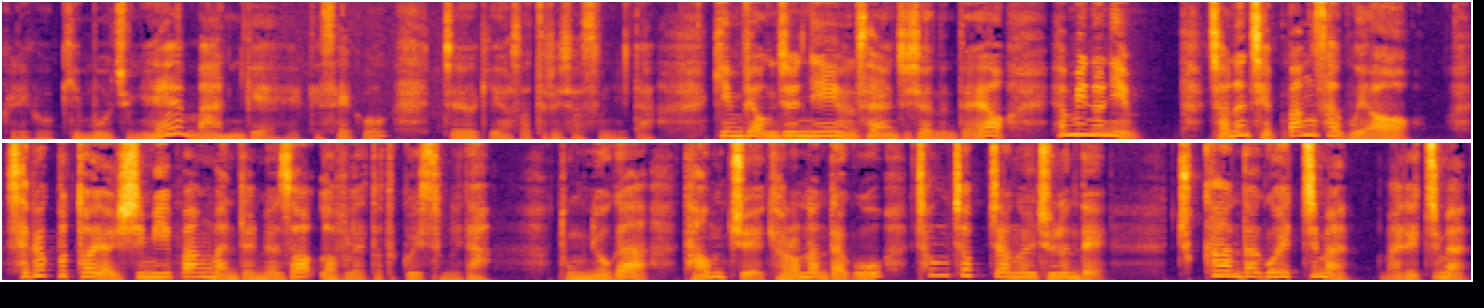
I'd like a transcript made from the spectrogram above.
그리고 김호중의 만개 이렇게 세 곡 쭉 이어서 들으셨습니다. 김병주님 사연 주셨는데요. 현민우님 저는 제빵 사고요. 새벽부터 열심히 빵 만들면서 러브레터 듣고 있습니다. 동료가 다음 주에 결혼한다고 청첩장을 주는데 축하한다고 했지만, 말했지만,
